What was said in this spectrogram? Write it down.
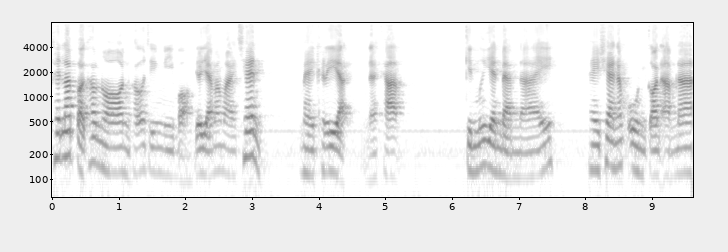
เคล็ดลับก่อนเข้านอนเขาก็จะมีบอกเยอะแยะมากมาย เช่น ไม่เครียดนะครับ กินมื้อเย็นแบบไหน ให้แช่น้ำอุ่นก่อนอาบน้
